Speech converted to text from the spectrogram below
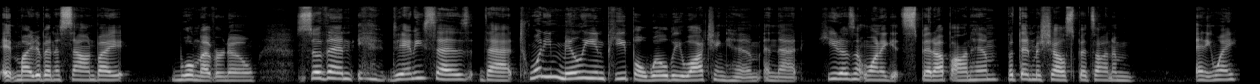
It might have been a soundbite. We'll never know. So then Danny says that 20 million people will be watching him and that he doesn't want to get spit up on him. But then Michelle spits on him anyway.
